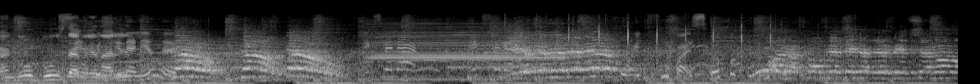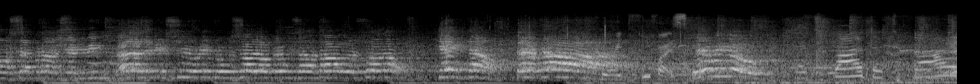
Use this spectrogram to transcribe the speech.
un gros boost d'adrénaline. Excellent! Excellent! Faut être fou faire ça. On va compléter notre levée de seconde, on s'approche de lui. Mesdames et messieurs, on est au sol, on peut vous entendre son nom. Gaëtan Bernard! Faut être fou faire ça. Here we go! T'as-tu peur? T'as-tu peur?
